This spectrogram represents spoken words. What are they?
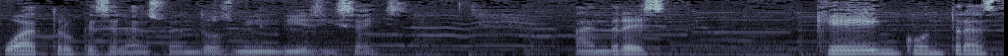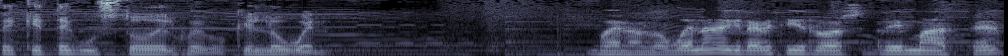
4 que se lanzó en 2016. Andrés, ¿qué encontraste? ¿Qué te gustó del juego? ¿Qué es lo bueno? Bueno, lo bueno de Gravity Rush Remastered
